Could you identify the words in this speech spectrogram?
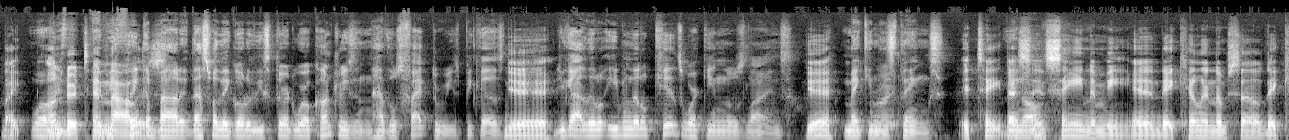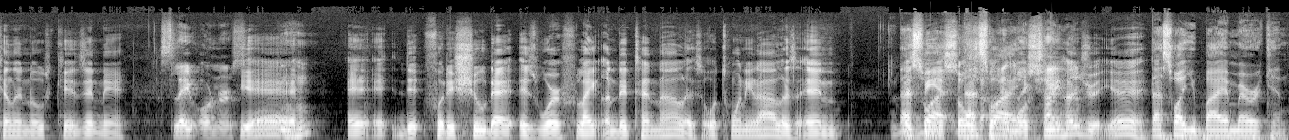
like Well, under if ten If dollars. you think about it, that's why they go to these third world countries and have those factories because Yeah. you got little even little kids working in those lines, yeah, making these things. it take that's know? insane to me, and they're killing themselves. They're killing those kids in there. slave owners. Yeah. Mm-hmm. And, and th- for this shoe that is worth like under ten dollars or twenty dollars, and That's it's being why- sold that's for why- almost Like three Yeah, That's why you buy American.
